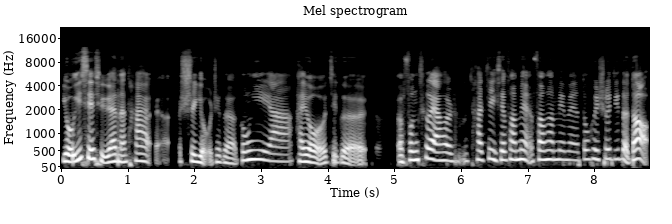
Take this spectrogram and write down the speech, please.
有一些学院呢，它是有这个工艺呀，还有这个。呃，封测呀，或者什么，它这些方面方方面面都会涉及得到。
